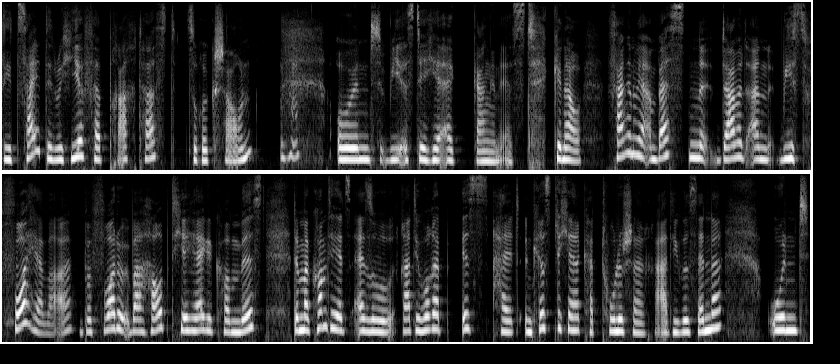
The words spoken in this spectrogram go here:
die Zeit, die du hier verbracht hast, zurückschauen und wie es dir hier ergangen ist. Genau. Fangen wir am besten damit an, wie es vorher war, bevor du überhaupt hierher gekommen bist. Denn man kommt ja jetzt, also Radio Horeb ist halt ein christlicher, katholischer Radiosender und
